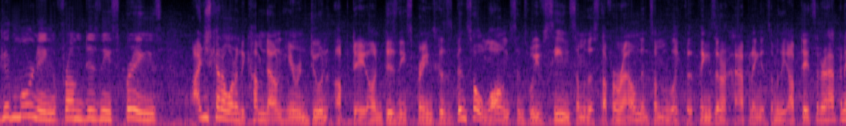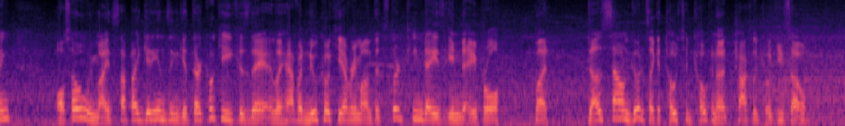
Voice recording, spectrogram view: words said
Good morning from Disney Springs. I just kind of wanted to come down here and do an update on Disney Springs because it's been so long since we've seen some of the stuff around and some of like the things that are happening and some of the updates that are happening. Also, we might stop by Gideon's and get their cookie because they, they have a new cookie every month. It's 13 days into April, but does sound good. It's like a toasted coconut chocolate cookie. So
